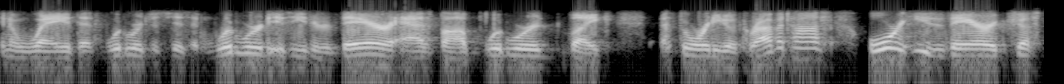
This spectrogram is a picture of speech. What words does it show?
in a way that Woodward just isn't. Woodward is either there as Bob Woodward, like authority with gravitas, or he's there just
